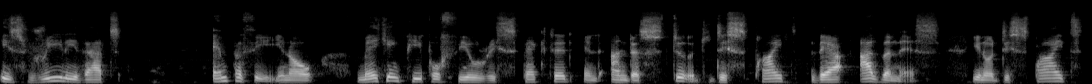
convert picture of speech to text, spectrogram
is really that empathy you know making people feel respected and understood despite their otherness you know despite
